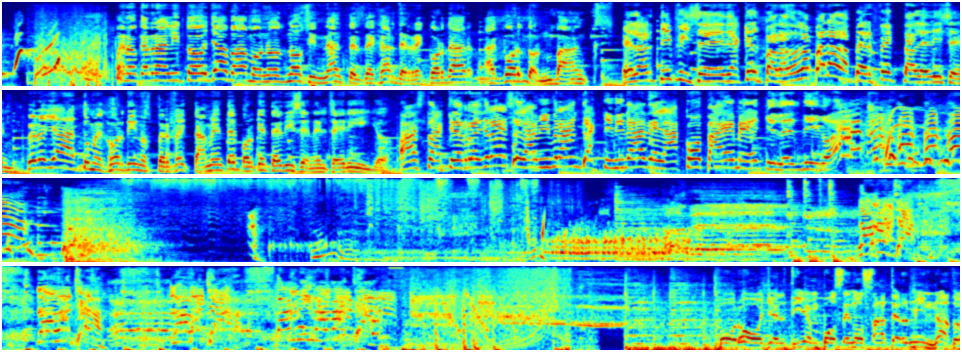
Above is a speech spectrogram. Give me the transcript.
Bueno, carnalito, ya vámonos, no sin antes dejar de recordar a Gordon Banks. El artífice de aquel parado, la parada perfecta, le dicen. Pero ya tú mejor dinos perfectamente por qué te dicen el cerillo. Hasta que regrese la vibrante actividad de la Copa MX, les digo. Por hoy el tiempo se nos ha terminado.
